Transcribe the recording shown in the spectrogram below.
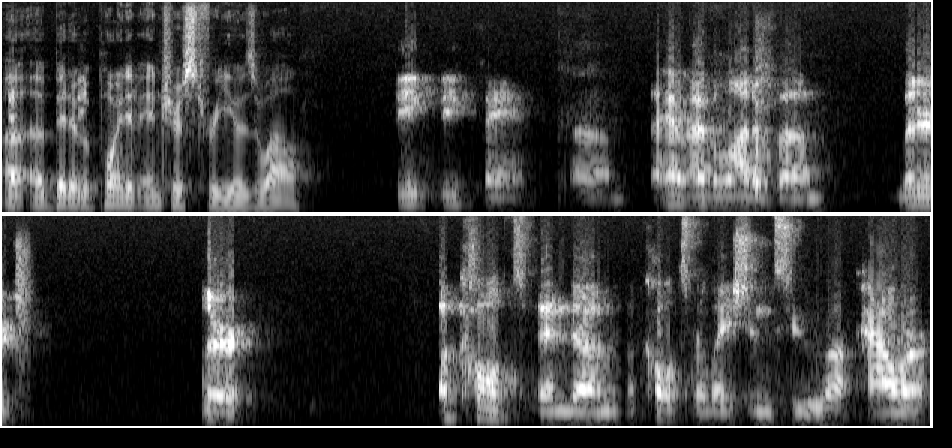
a, a bit of a point of interest for you as well. big big fan. Um, I have I have a lot of um, literature, occult and um, occult relation to uh, power,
